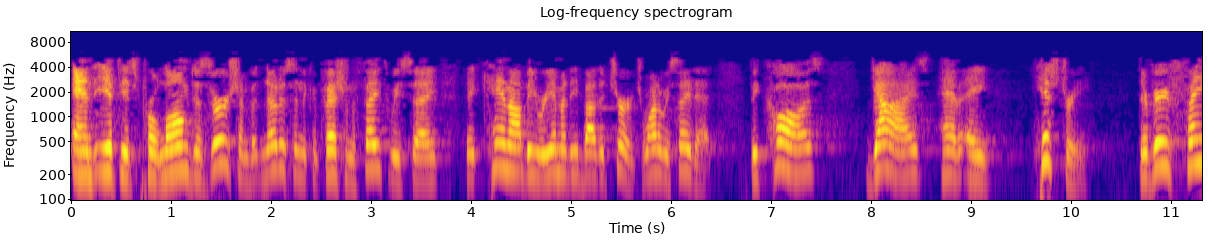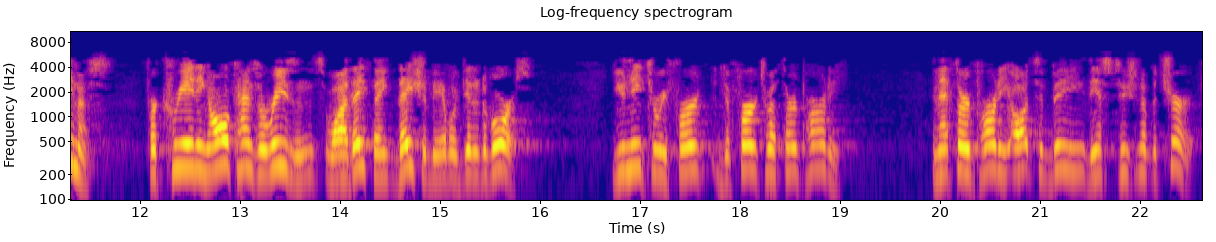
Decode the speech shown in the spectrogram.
And if it's prolonged desertion, but notice in the Confession of Faith we say it cannot be remedied by the church. Why do we say that? Because guys have a history. They're very famous for creating all kinds of reasons why they think they should be able to get a divorce. You need to refer, defer to a third party. And that third party ought to be the institution of the church,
